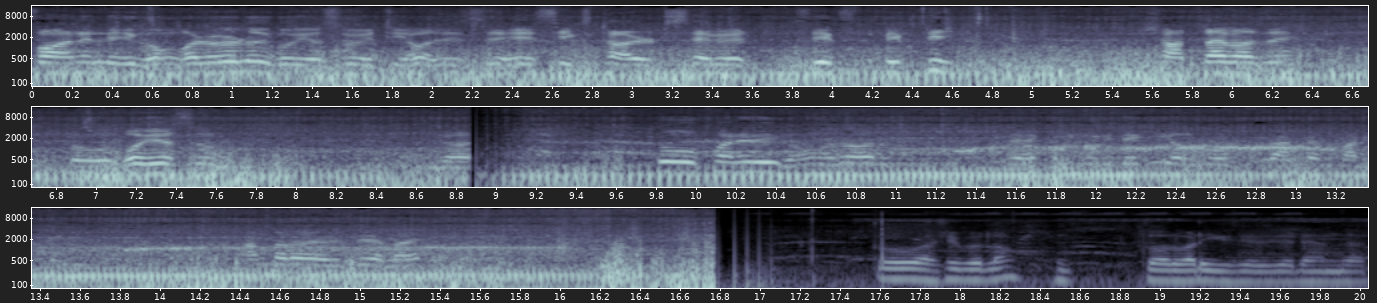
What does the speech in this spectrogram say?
ফাইনেলি গংগাধৰলৈ গৈ আছোঁ এতিয়া বাজিছে six thirty seven six fifty সাতটায় বাজে তো গৈ আছোঁ তো ফাইনেলি গংগাধৰ দেখি মুভি দেখি অল্প রান্নার পানি দেখি ঠান্ডার হয়ে গেছে এলাকায় তো আসি বললাম তোর বাড়ি গেছে যে ডেঞ্জার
